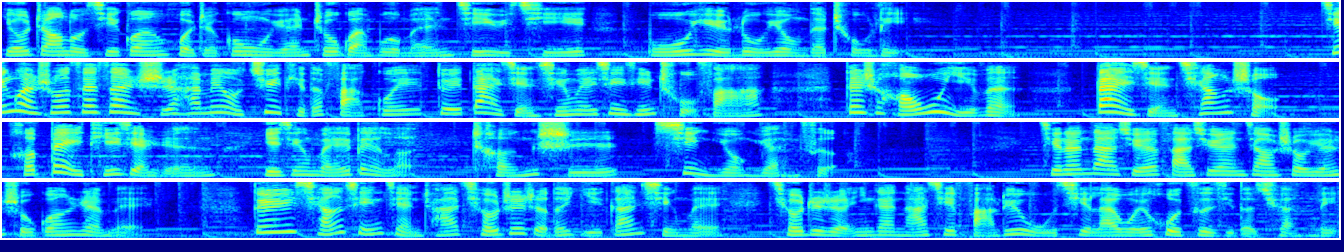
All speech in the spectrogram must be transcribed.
由招录机关或者公务员主管部门给予其不予录用的处理。尽管说在暂时还没有具体的法规对代检行为进行处罚，但是毫无疑问，代检枪手和被体检人已经违背了诚实信用原则。济南大学法学院教授袁曙光认为，对于强行检查求职者的乙肝行为，求职者应该拿起法律武器来维护自己的权利。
